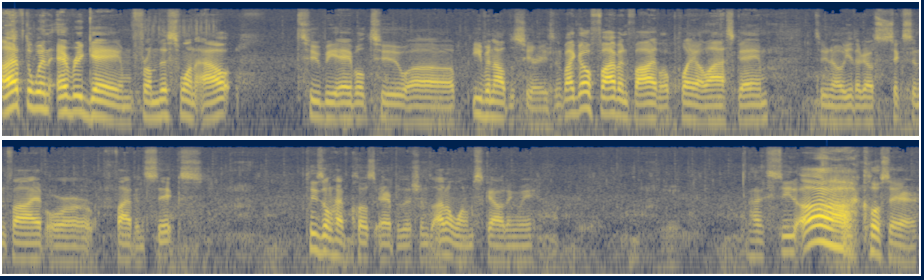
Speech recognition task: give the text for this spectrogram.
I have to win every game from this one out to be able to uh, even out the series. And if I go 5 and 5, I'll play a last game to, you know, either go 6 and 5 or 5 and 6. Please don't have close air positions. I don't want them scouting me. I see. Ah, oh, close air.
